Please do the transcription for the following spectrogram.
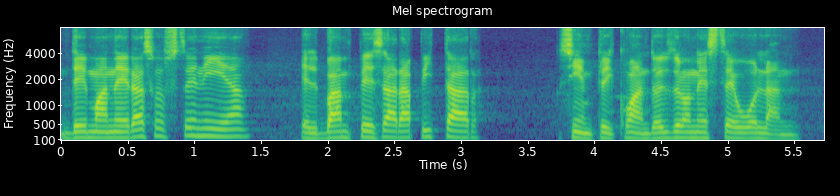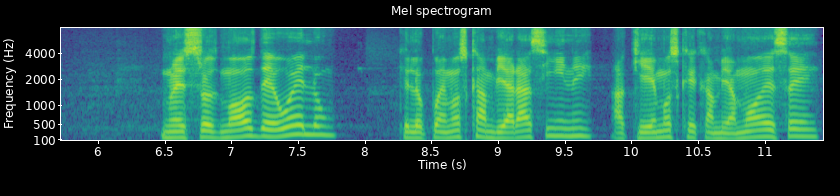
de manera sostenida, él va a empezar a pitar siempre y cuando el dron esté volando. Nuestros modos de vuelo, que lo podemos cambiar a cine, aquí vemos que cambiamos de C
